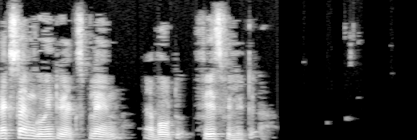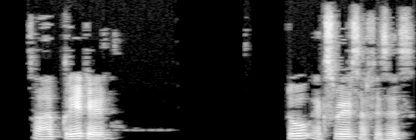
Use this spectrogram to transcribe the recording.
Next I am going to explain about face fillet. So I have created two extruded surfaces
